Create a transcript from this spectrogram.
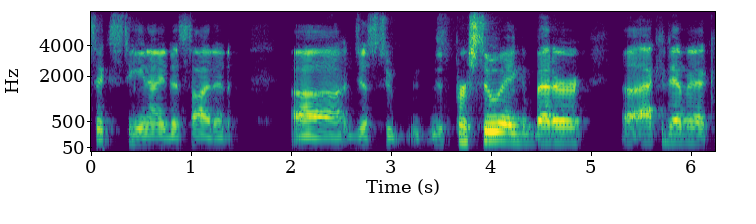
16, I decided uh, just to just pursuing better uh, academic,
